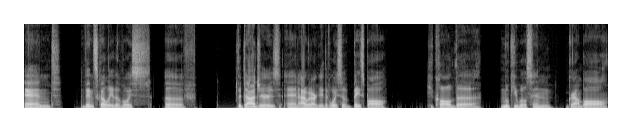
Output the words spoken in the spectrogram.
and Vin Scully, the voice of the Dodgers, and I would argue the voice of baseball. He called the Mookie Wilson ground ball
